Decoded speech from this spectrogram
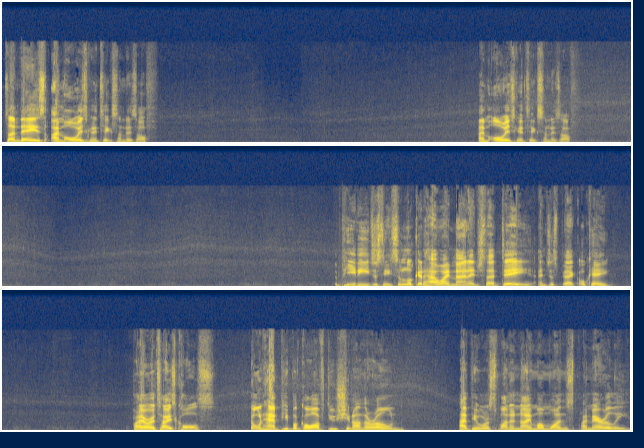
Sundays, I'm always going to take Sundays off. I'm always going to take Sundays off. The PD just needs to look at how I manage that day and just be like, okay, prioritize calls. Don't have people go off, do shit on their own. Have people respond to 911s primarily.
